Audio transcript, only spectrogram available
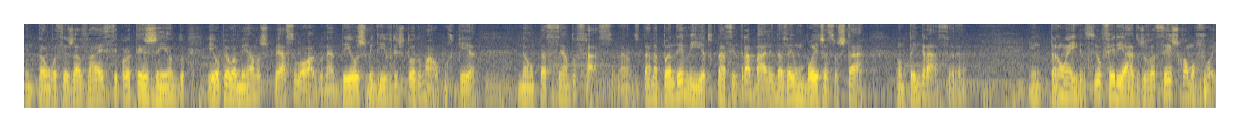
então você já vai se protegendo. Eu, pelo menos, peço logo, né? Deus me livre de todo mal, porque não está sendo fácil, né? Tu está na pandemia, tu está sem trabalho, ainda vem um boi te assustar, não tem graça, né? Então é isso. E o feriado de vocês, como foi?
